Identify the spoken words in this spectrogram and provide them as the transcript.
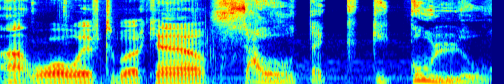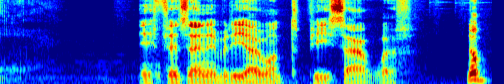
at war with to work out if there's anybody I want to peace out with. Nope.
